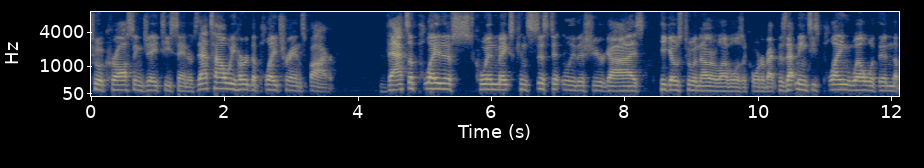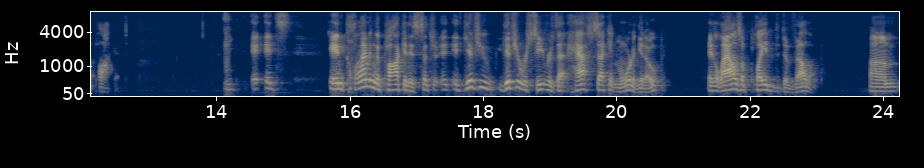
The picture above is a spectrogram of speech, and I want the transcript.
to a crossing JT Sanders. That's how we heard the play transpired. That's a play that if Quinn makes consistently this year, guys, he goes to another level as a quarterback because that means he's playing well within the pocket. it's in climbing the pocket is such a it, it gives you gives your receivers that half second more to get open. It allows a play to develop. Um,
